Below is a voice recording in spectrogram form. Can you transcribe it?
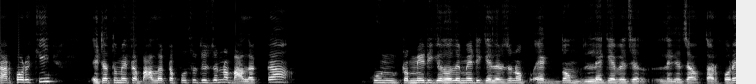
তারপরে কি, এটা তুমি একটা ভালো একটা প্রস্তুতির জন্য, ভালো একটা কোনটা মেডিকেল হলে মেডিকেলের জন্য একদম লেগে বেজে লেগে যাও, তারপরে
